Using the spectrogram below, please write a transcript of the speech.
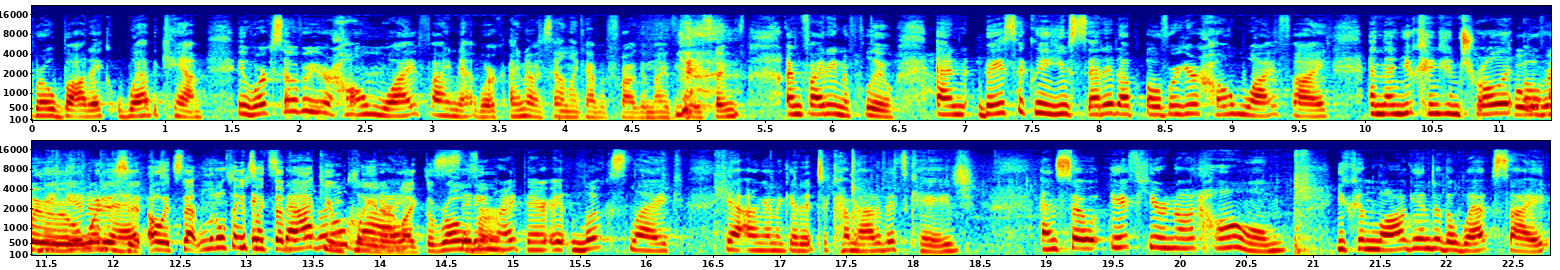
robotic webcam. It works over your home Wi-Fi network. I know I sound like I have a frog in my face. I'm, I'm fighting a flu. And basically you set it up over your home Wi-Fi and then you can control it Wait, over wait, the wait, internet. What is it? Oh, it's that little thing. It's, like the vacuum cleaner, like the rover. Sitting right there. It looks like, yeah, I'm going to get it to come out of its cage. And so if you're not home, you can log into the website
